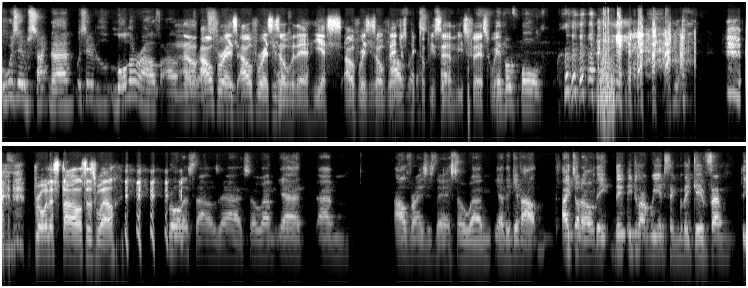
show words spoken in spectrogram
Who was signed- Um, was it Lawler or Alv- Al- No, Alvarez. signed? Alvarez is Yeah. over there. Yes, Alvarez is over there. Just picked up his um his first win. They're both bald. Brawler styles as well. Brawler styles, yeah. So um, yeah, um, Alvarez is there. So um, yeah, they give out. I don't know. They, they they do that weird thing where they give um the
